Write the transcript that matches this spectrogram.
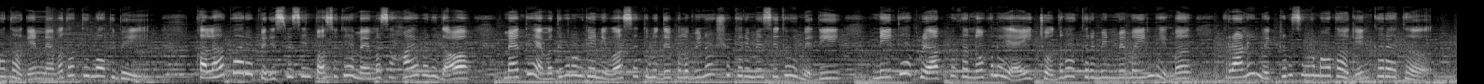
මහතාගෙන් නැවතත් ඉල්ලා තිබෙයි. කලාකාරී පිරිස් විසින් පසුගිය මේ මාස 6 වෙනිදා මැති ඇමතිවරුන්ගේ නිවාස ඇතුළු දේපළ විනාශ කිරීමේ සිදුවීමේදී නීතිය ක්‍රියාත්මක නොකළ යැයි චෝදනා කරමින් මෙම ඉල්ලීම රනිල් වික්‍රමසිංහ මහතාගෙන් කර ඇත.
